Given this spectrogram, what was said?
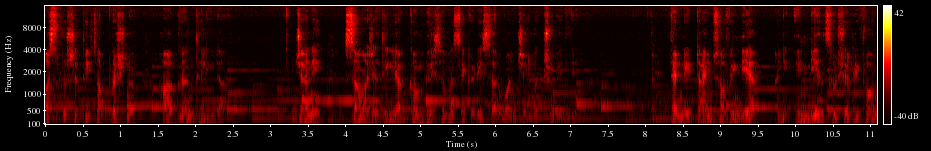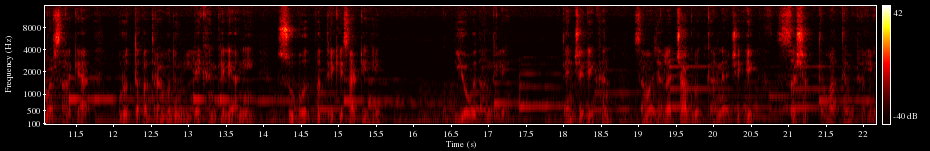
अस्पृश्यतेचा प्रश्न हा ग्रंथ लिहिला ज्याने समाजातील या गंभीर समस्येकडे सर्वांचे लक्ष वेधले. त्यांनी टाइम्स ऑफ इंडिया आणि इंडियन सोशल रिफॉर्मर सारख्या वृत्तपत्रामधून लेखन केले आणि सुबोध पत्रिकेसाठीही योगदान दिले. त्यांचे लेखन समाजाला जागृत करण्याचे एक सशक्त माध्यम ठरले.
